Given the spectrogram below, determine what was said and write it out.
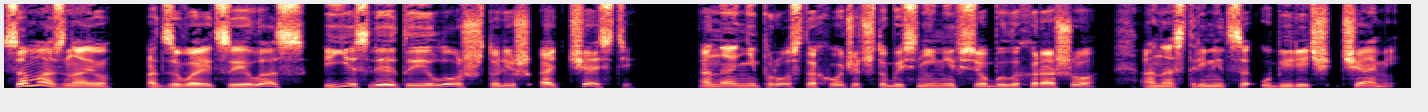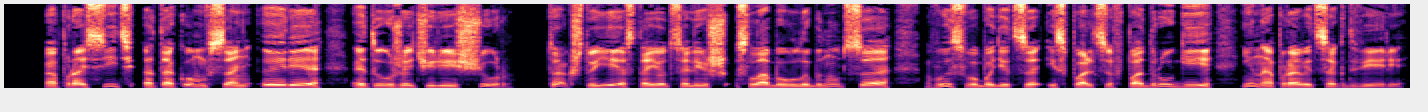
«Сама знаю», — отзывается Илас, и если это и ложь, то лишь отчасти. Она не просто хочет, чтобы с ними все было хорошо, она стремится уберечь Чами. А просить о таком в Сань-Эре — это уже чересчур, так что ей остается лишь слабо улыбнуться, высвободиться из пальцев подруги и направиться к двери.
